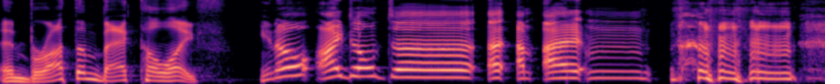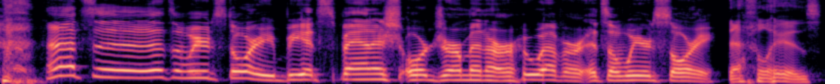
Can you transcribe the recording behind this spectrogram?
and brought them back to life. You know, I don't. Uh, I, I'm. I. Mm, that's a. That's a weird story. Be it Spanish or German or whoever, it's a weird story. Definitely is.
